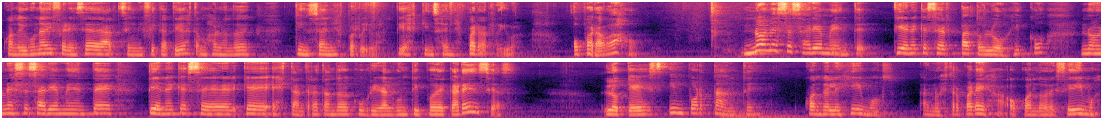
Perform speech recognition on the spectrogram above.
Cuando hay una diferencia de edad significativa, estamos hablando de 15 años para arriba, 10, 15 años para arriba o para abajo. No necesariamente tiene que ser patológico, no necesariamente tiene que ser que están tratando de cubrir algún tipo de carencias. Lo que es importante cuando elegimos a nuestra pareja o cuando decidimos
